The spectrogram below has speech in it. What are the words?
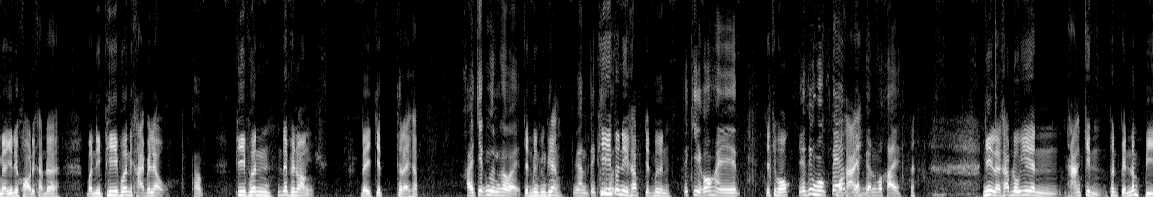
แม่อยู่ในคอด้วยครับเด้อบัดนี้พี่เพิ่นขายไปแล้ว ครับ พี่เพิ่นได้พี่น้อง ได้เจ็ดเท่าไหร่ครับขาย70,000ครับไอ้เจ็ดหมื่นเพียงแม่นตะๆพี่กี้ตัวนี้ครับเจ็ดหมื่นตะกี้เขาให้เจ็ดสิบหก76แต่บ่ขายแปดเดือนบ่ขายนี่แหละครับลูกเอี้ยนหางกินเพิ่นเป็นน้ำปี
